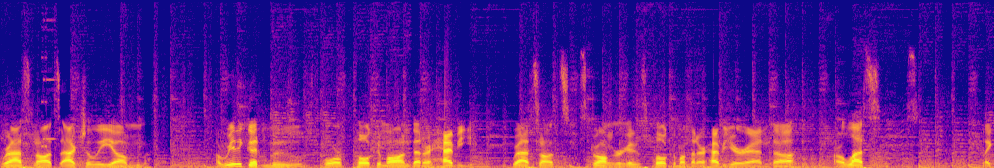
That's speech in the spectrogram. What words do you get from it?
Grass Knot's actually, um, a really good move for Pokemon that are heavy. Grass Knot's stronger against Pokemon that are heavier and uh, are less, like,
